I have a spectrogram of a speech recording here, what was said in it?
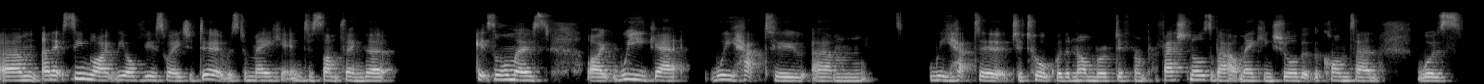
Um, and it seemed like the obvious way to do it was to make it into something that it's almost like we get we had to um, we had to to talk with a number of different professionals about making sure that the content was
